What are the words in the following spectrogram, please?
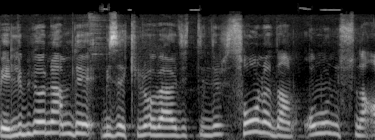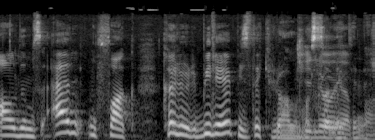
Belli bir dönemde bize kilo verdirtilir. Sonradan onun üstüne aldığımız en ufak kalori bile bizde kilo alınmasına Kilo neden yapar. edilir.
